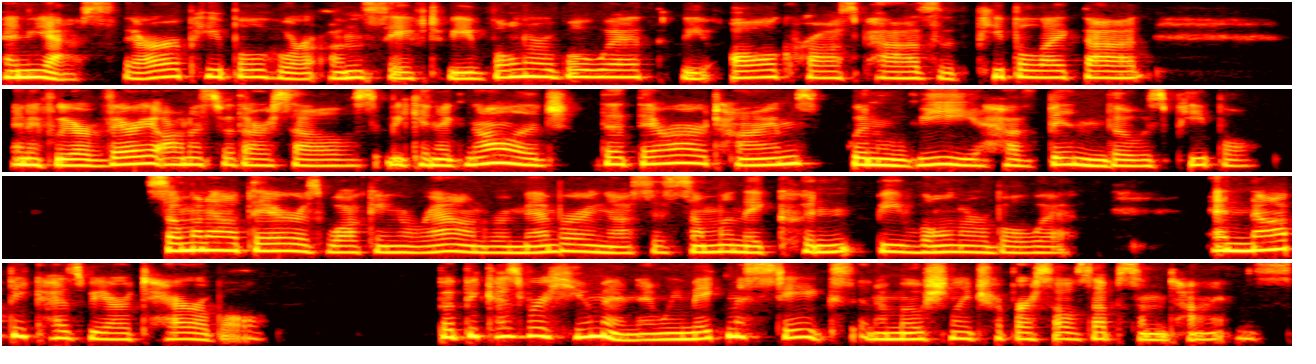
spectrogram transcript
And yes, there are people who are unsafe to be vulnerable with. We all cross paths with people like that. And if we are very honest with ourselves, we can acknowledge that there are times when we have been those people. Someone out there is walking around remembering us as someone they couldn't be vulnerable with. And not because we are terrible, but because we're human and we make mistakes and emotionally trip ourselves up sometimes.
